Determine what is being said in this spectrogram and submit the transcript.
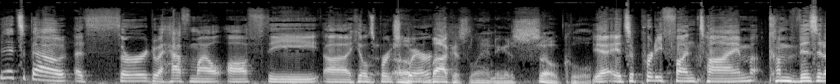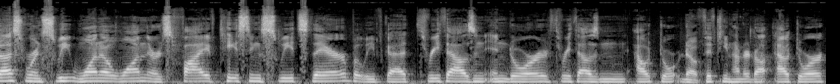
it's about a third to a half mile off the uh, Healdsburg Square. Oh, Bacchus Landing is so cool. Yeah, it's a pretty fun time. Come visit us. We're in Suite 101. There's five tasting suites there, but we've got 3,000 indoor, 3,000 outdoor, no, 1,500 outdoor.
